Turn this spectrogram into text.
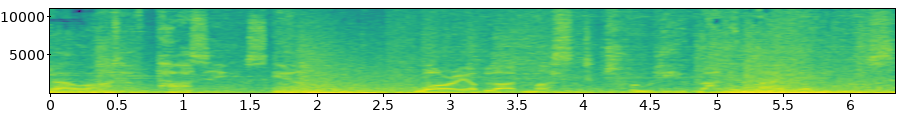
thou art of passing skill. Warrior blood must truly run in thy veins.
